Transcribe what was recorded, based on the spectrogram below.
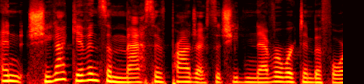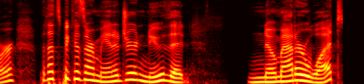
And she got given some massive projects that she'd never worked in before. But that's because our manager knew that no matter what,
